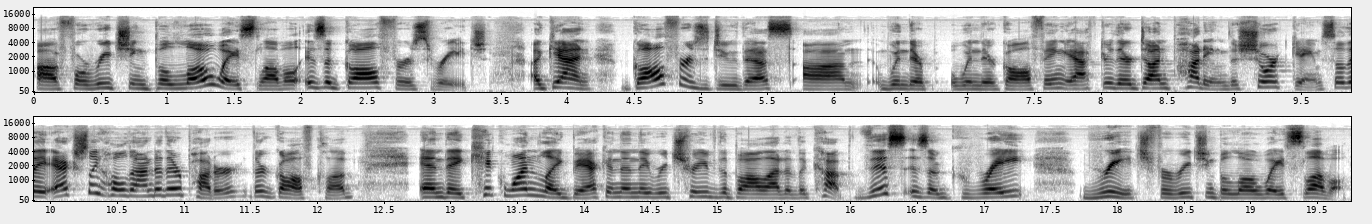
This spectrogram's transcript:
uh, for reaching below waist level, is a golfer's reach. Again, golfers do this um, when they're when they're golfing after they're done putting the short game. So they actually hold onto their putter, their golf club, and they kick one leg back and then they retrieve the ball out of the cup. This is a great reach for reaching below waist level.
